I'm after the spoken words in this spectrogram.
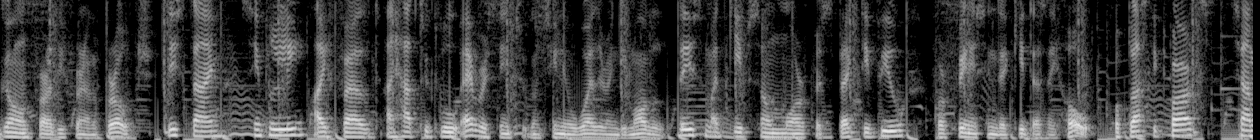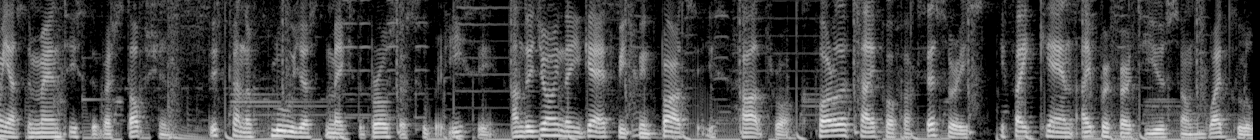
gone for a different approach. This time, simply I felt I had to glue everything to continue weathering the model. This might give some more perspective view for finishing the kit as a whole. For plastic parts, Tamiya cement is the best option. This kind of glue just makes the process super easy, and the joint that you get between parts is hard rock. For other type of accessories, if I can, I prefer to use some white glue.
